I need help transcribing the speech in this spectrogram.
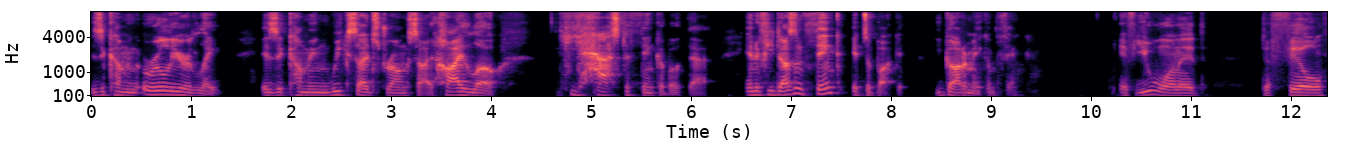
Is it coming early or late? Is it coming weak side, strong side, high, low? He has to think about that. And if he doesn't think, it's a bucket. You got to make him think. If you wanted to fill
